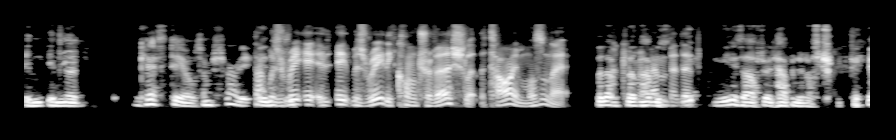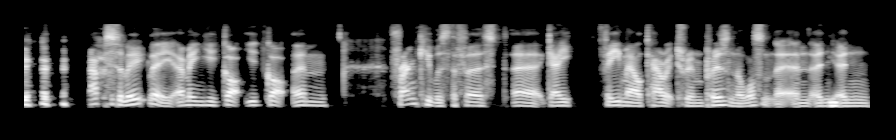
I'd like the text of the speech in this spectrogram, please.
in in the guest deals. I'm sorry. That was re- it, it, was really controversial at the time, wasn't it? But that, but that was the, years after it happened in Australia. absolutely. I mean, you got you'd got um, Frankie was the first uh, gay female character in Prisoner, wasn't it? And and, mm. and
